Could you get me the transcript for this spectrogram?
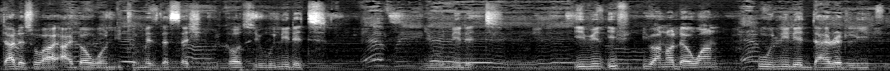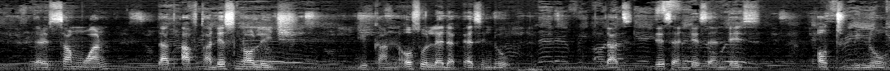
That is why I don't want you to miss the session because you will need it. You will need it. Even if you are not the one who need it directly, there is someone that after this knowledge, you can also let the person know that this and this and this ought to be known.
